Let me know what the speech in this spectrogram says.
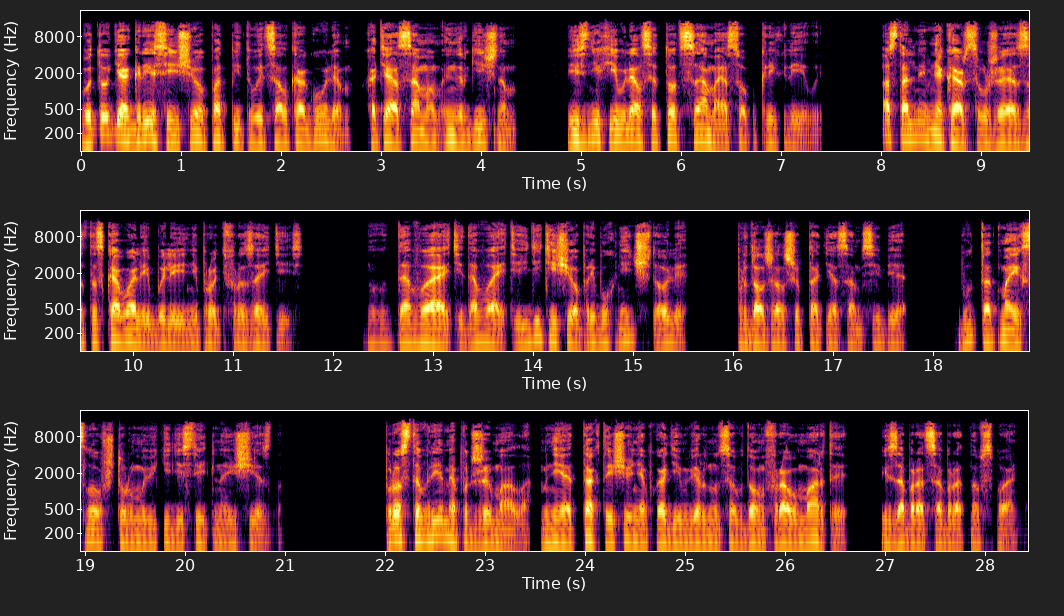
В итоге агрессия еще подпитывается алкоголем, хотя самым энергичным из них являлся тот самый особо крикливый. Остальные, мне кажется, уже затасковали и были не против разойтись. «Ну, давайте, давайте, идите еще, прибухните, что ли?» Продолжал шептать я сам себе, будто от моих слов штурмовики действительно исчезнут. Просто время поджимало. Мне так-то еще необходимо вернуться в дом фрау Марты и забраться обратно в спальню.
